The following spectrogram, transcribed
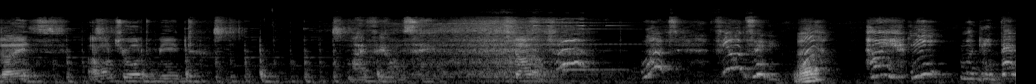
Guys, I want you all to meet my fiance, Sarah. What? Fiance? What? हाय मंगेतर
